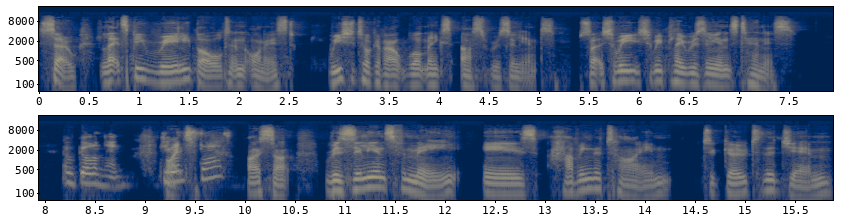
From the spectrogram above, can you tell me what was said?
So let's be really bold and honest. We should talk about what makes us resilient. So should we should we play resilience tennis? Oh, go on then. Do you right. want to start? I start. Resilience for me is having the time to go to the gym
